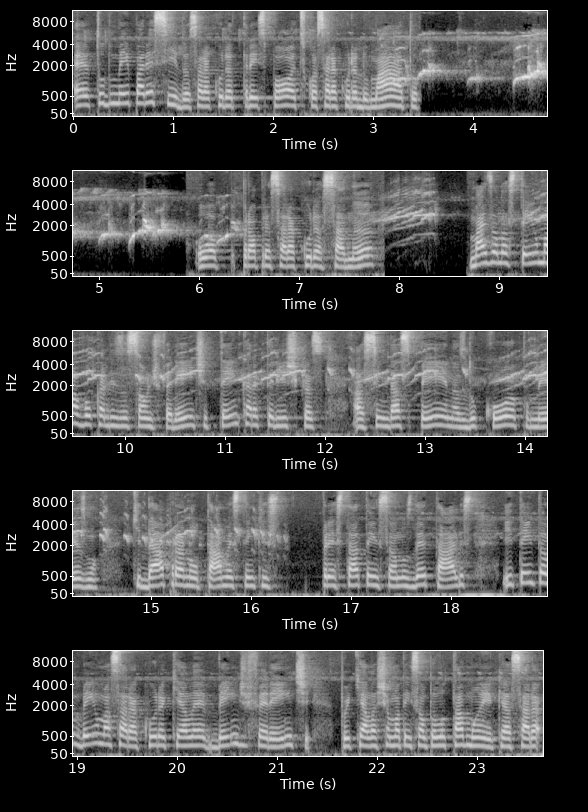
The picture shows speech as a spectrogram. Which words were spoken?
é tudo meio parecido. A saracura três potes com a saracura do mato, ou a própria saracura sanã, mas elas têm uma vocalização diferente, têm características assim das penas, do corpo mesmo, que dá para notar, mas tem que prestar atenção nos detalhes. E tem também uma saracura que ela é bem diferente, porque ela chama atenção pelo tamanho, que é a sara...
